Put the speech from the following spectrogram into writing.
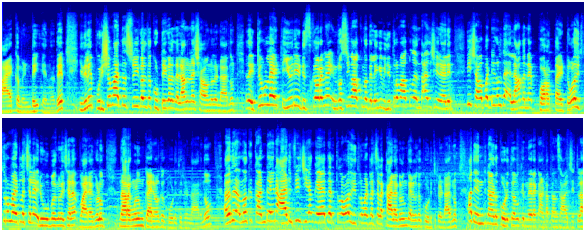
പഴക്കമുണ്ട് എന്നത്. ഇതിലെ പുരുഷന്മാരുടെ സ്ത്രീകളുടെ കുട്ടികളുടെ എല്ലാം തന്നെ ശവങ്ങൾ ഉണ്ടായിരുന്നു എന്നാൽ ഏറ്റവും കൂടുതലായിട്ട് ഈ ഒരു ഡിസ്കവറിനെ ഇൻട്രസ്റ്റിംഗ് ആക്കുന്നത് അല്ലെങ്കിൽ വിചിത്രമാക്കുന്നത് എന്താണെന്ന് വെച്ച് കഴിഞ്ഞാൽ ഈ ശവപ്പെട്ടികളുടെ എല്ലാം തന്നെ പുറത്തായിട്ട് വിചിത്രമായിട്ടുള്ള ചില രൂപങ്ങൾ ചില വരകളും നിറങ്ങളും കാര്യങ്ങളൊക്കെ കൊടുത്തിട്ടുണ്ടായിരുന്നു. അതായത് നമുക്ക് കണ്ടു കഴിഞ്ഞാൽ ഐഡന്റിഫൈ ചെയ്യാൻ കഴിയാത്ത തരത്തിലുള്ള വിചിത്രമായിട്ടുള്ള ചില കലകളും കാര്യങ്ങളൊക്കെ കൊടുത്തിട്ടുണ്ടായിരുന്നു. അത് എന്തിനാണ് കൊടുത്തത് നമുക്ക് ഇന്നേരെ കണ്ടെത്താൻ സാധിച്ചിട്ടില്ല?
